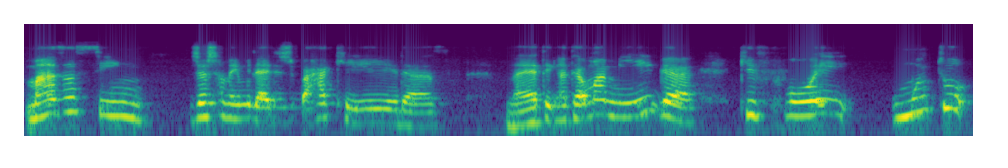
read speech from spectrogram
Mas, assim, já chamei mulheres de barraqueiras, né? Tem até uma amiga que foi muito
